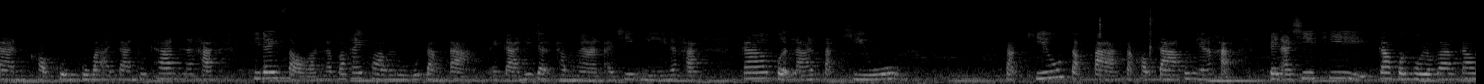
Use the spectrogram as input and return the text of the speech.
การขอบคุณครูบาอาจารย์ทุกท่านนะคะ ที่ได้สอนแล้วก็ให้ความรู้ต่างๆ ในการที่จะทำงานอาชีพนี้นะคะก้าวเปิดร้านสักคิ้ว สักคิ้ว สักปาก สักขอบตาพวกนี้ค่ะ เป็นอาชีพที่ก้าวค้นพบแล้วว่าก้าว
